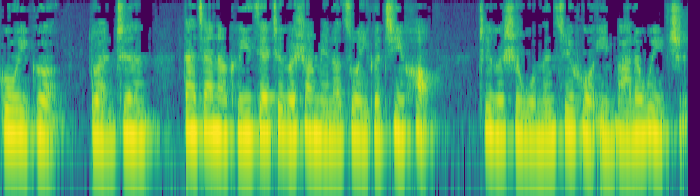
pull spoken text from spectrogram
钩一个短针。大家呢可以在这个上面呢做一个记号，这个是我们最后引拔的位置。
